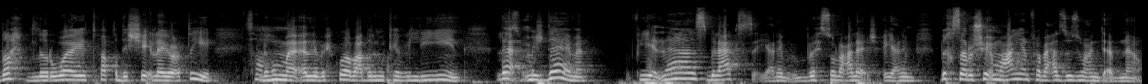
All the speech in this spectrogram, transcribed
ضحض لرواية فقد الشيء لا يعطيه صح. اللي هم اللي بيحكوها بعض المكافليين لا مزبوط. مش دائما في ناس بالعكس يعني بيحصلوا على يعني بيخسروا شيء معين فبعززوه عند أبنائهم.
